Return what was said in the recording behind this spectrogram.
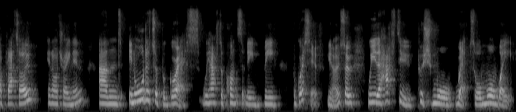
a plateau in our training and in order to progress, we have to constantly be progressive, you know. So we either have to push more reps or more weight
